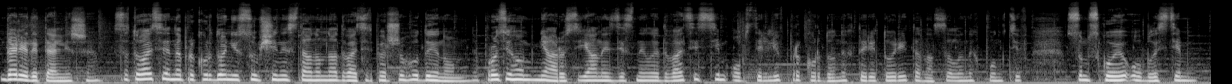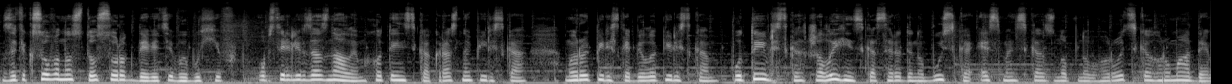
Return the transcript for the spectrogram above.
Далі детальніше. Ситуація на прикордоні Сумщини станом на 21 годину. Протягом дня росіяни здійснили 27 обстрілів прикордонних територій та населених пунктів Сумської області. Зафіксовано 149 вибухів. Обстрілів зазнали Хотинська, Краснопільська, Миропільська, Білопільська, Путивльська, Шалигінська, Серединобузька, Есманська, Знопновгородська громади.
